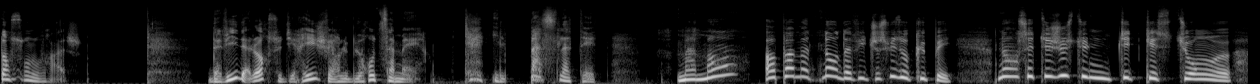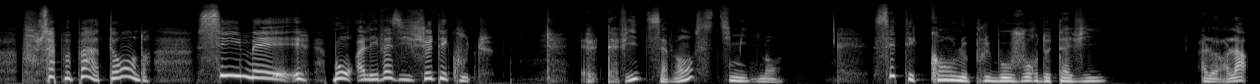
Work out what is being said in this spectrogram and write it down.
dans son ouvrage. David alors se dirige vers le bureau de sa mère. Il passe la tête. Maman? Oh, pas maintenant, David, je suis occupé. Non, c'était juste une petite question. euh, Ça peut pas attendre. Si, mais. Bon, allez, vas-y, je t'écoute. Euh, David s'avance timidement. C'était quand le plus beau jour de ta vie? Alors là,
